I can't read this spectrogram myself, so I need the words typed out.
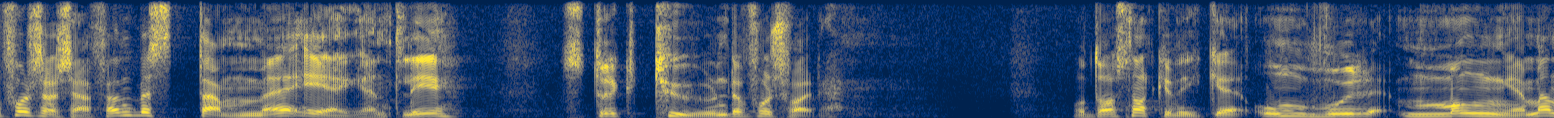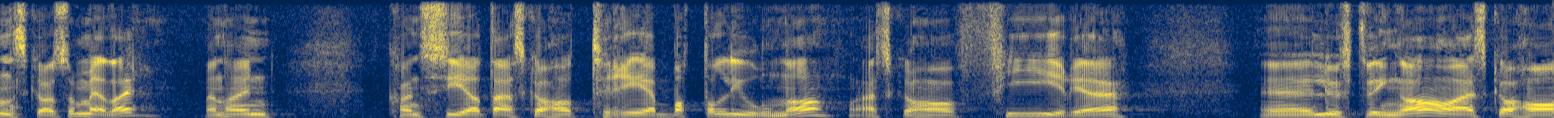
Forsvarssjefen bestemmer egentlig strukturen til Forsvaret. Og da snakker vi ikke om hvor mange mennesker som er der, men han kan si at jeg skal ha tre bataljoner, jeg skal ha fire eh, luftvinger, og jeg skal ha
